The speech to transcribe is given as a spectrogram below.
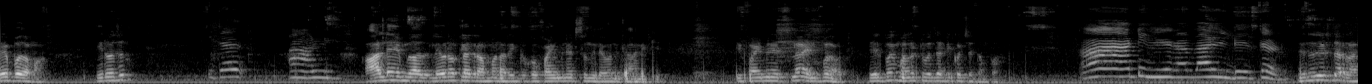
రేపు పోదామా? ఈరోజు? హాలిడే ఏం కాదు. లెవెన్ ఓ క్లాక్ రమ్మన్నారు. ఇంకొక ఫైవ్ మినిట్స్ ఉంది లెవెన్కి ఆనికి ఈ ఫైవ్ మినిట్స్లో వెళ్ళిపోదాం. వెళ్ళిపోయి మళ్ళీ ట్వెల్వ్ థర్టీకి వచ్చేద్దాం పా ఎందుకు తిడతారా?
